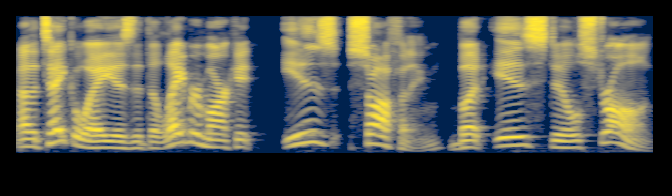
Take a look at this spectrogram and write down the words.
Now, the takeaway is that the labor market is softening, but is still strong.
